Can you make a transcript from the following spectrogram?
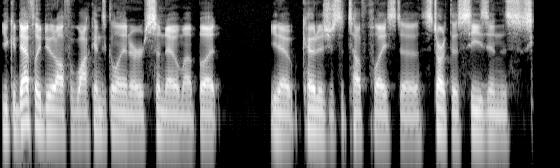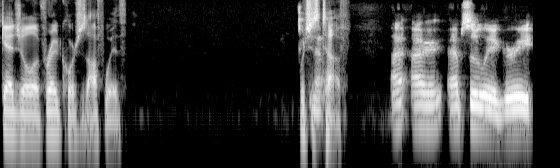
You can definitely do it off of Watkins Glen or Sonoma, but you know, COTA is just a tough place to start the season's schedule of road courses off with, which is No. tough. I, I absolutely agree.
